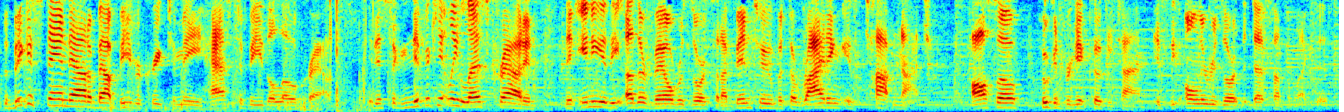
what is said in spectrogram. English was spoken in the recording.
The biggest standout about Beaver Creek to me has to be the low crowds. It is significantly less crowded than any of the other Vail resorts that I've been to, but the riding is top notch. Also, who can forget cookie time? It's the only resort that does something like this.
